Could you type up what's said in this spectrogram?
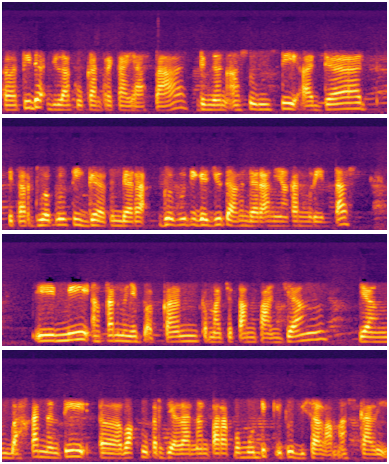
uh, tidak dilakukan rekayasa dengan asumsi ada sekitar 23 kendaraan 23 juta kendaraan yang akan melintas ini akan menyebabkan kemacetan panjang yang bahkan nanti uh, waktu perjalanan para pemudik itu bisa lama sekali.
